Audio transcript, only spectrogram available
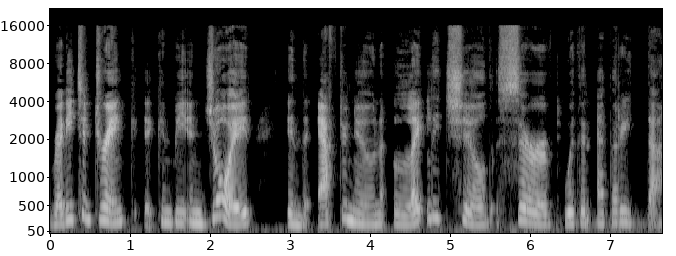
Ready to drink, it can be enjoyed in the afternoon, lightly chilled, served with an aperita.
